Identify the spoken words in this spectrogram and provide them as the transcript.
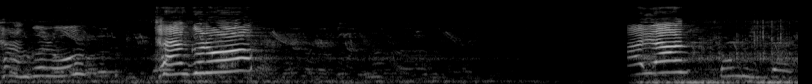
Kangaroo. Kangaroo. Lion.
